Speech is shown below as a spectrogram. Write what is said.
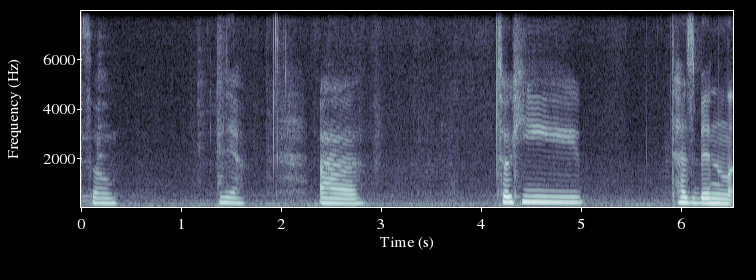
So, yeah. Uh, so he has been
